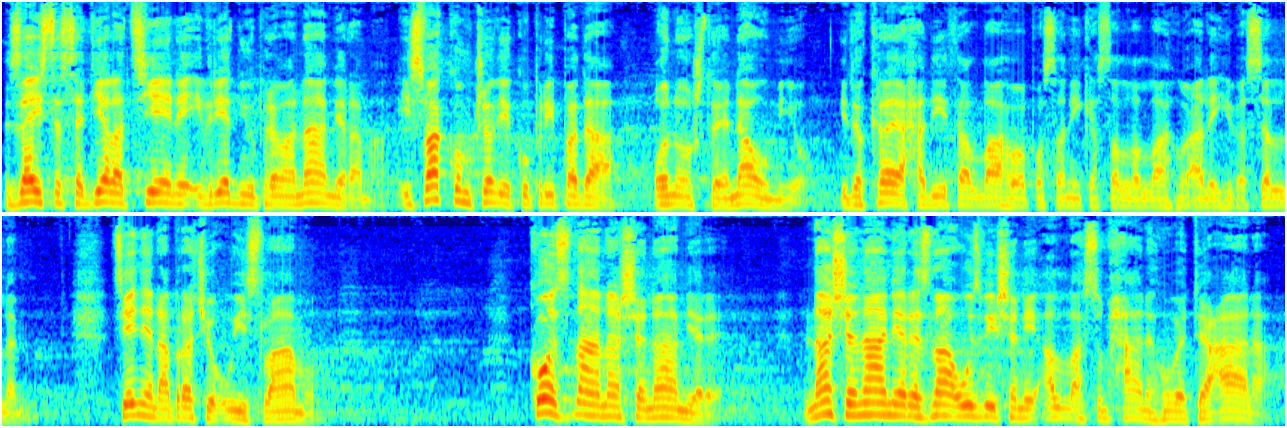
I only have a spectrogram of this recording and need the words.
Zaista se dijela cijene i vrijedniju prema namjerama. I svakom čovjeku pripada ono što je naumio. I do kraja haditha Allahova poslanika sallallahu alaihi wa sallam. Cijenjena braćo u islamu. Ko zna naše namjere? Naše namjere zna uzvišeni Allah subhanahu wa ta'ala.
